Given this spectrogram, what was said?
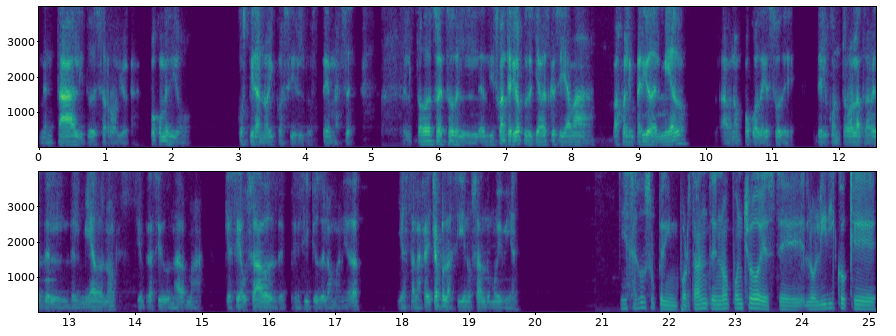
mental y todo ese rollo. Un poco medio conspiranoico así los temas. Todo eso, esto del disco anterior, pues ya ves que se llama Bajo el Imperio del Miedo, habla un poco de eso, de, del control a través del, del miedo, ¿no? Que siempre ha sido un arma que se ha usado desde principios de la humanidad y hasta la fecha pues la siguen usando muy bien. Y es algo súper importante, ¿no, Poncho? Este, lo lírico que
